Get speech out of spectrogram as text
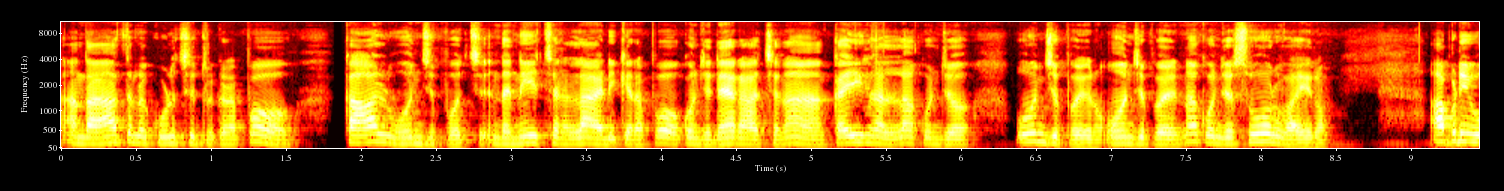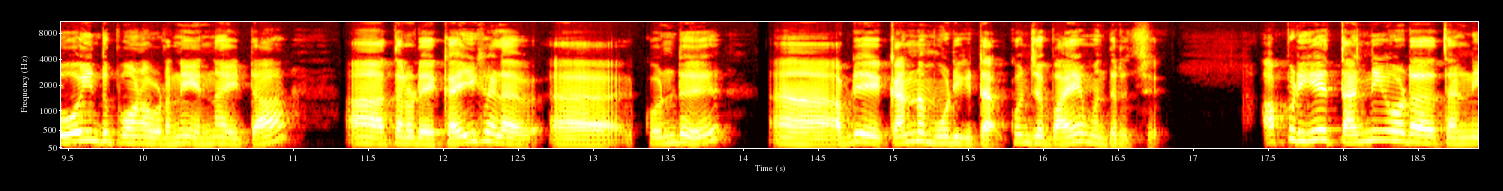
அந்த ஆற்றுல குளிச்சுட்டு இருக்கிறப்போ கால் ஓஞ்சு போச்சு. இந்த நீச்சலெல்லாம் அடிக்கிறப்போ கொஞ்சம் நேரம் ஆச்சுன்னா கைகால்லாம் கொஞ்சம் ஓஞ்சு போயிடும் ஓஞ்சு போயிருந்தா கொஞ்சம் சோர்வாயிரும். அப்படி ஓய்ந்து போன உடனே என்ன ஆயிட்டா தன்னுடைய கைகளை கொண்டு அப்படியே கண்ணை மூடிக்கிட்டா. கொஞ்சம் பயம் வந்துருச்சு. அப்படியே தண்ணியோட தண்ணி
